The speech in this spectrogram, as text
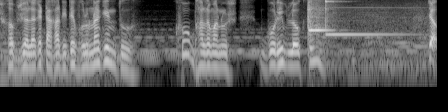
সবজিওয়ালাকে টাকা দিতে ভুলো না কিন্তু। খুব ভালো মানুষ গরিব লোক যাও।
